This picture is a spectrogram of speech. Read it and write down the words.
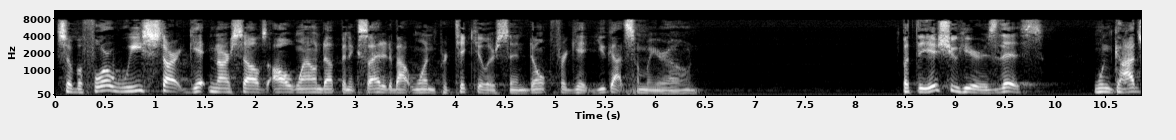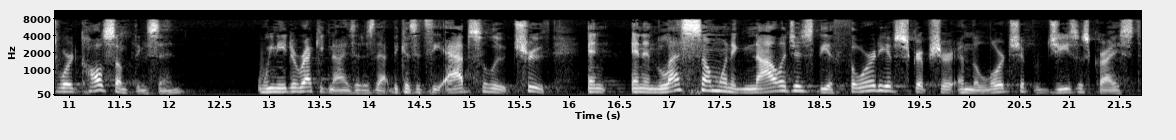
So before we start getting ourselves all wound up and excited about one particular sin, don't forget you got some of your own. But the issue here is this when God's word calls something sin, we need to recognize it as that because it's the absolute truth. And, and unless someone acknowledges the authority of Scripture and the lordship of Jesus Christ,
